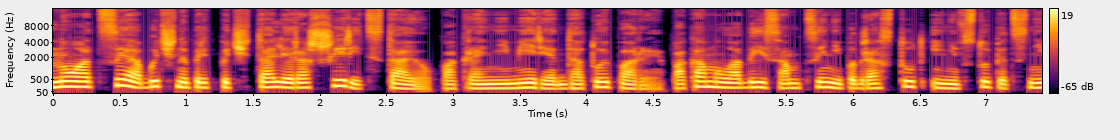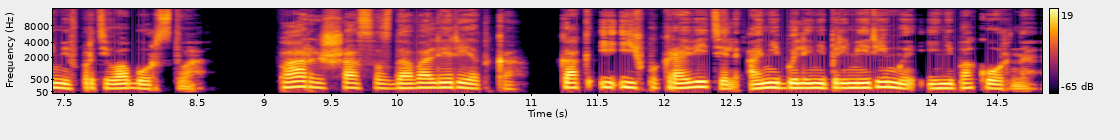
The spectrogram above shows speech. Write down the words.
Но отцы обычно предпочитали расширить стаю, по крайней мере, до той поры, пока молодые самцы не подрастут и не вступят с ними в противоборство. Пары ша создавали редко, как и их покровитель, они были непримиримы и непокорны.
